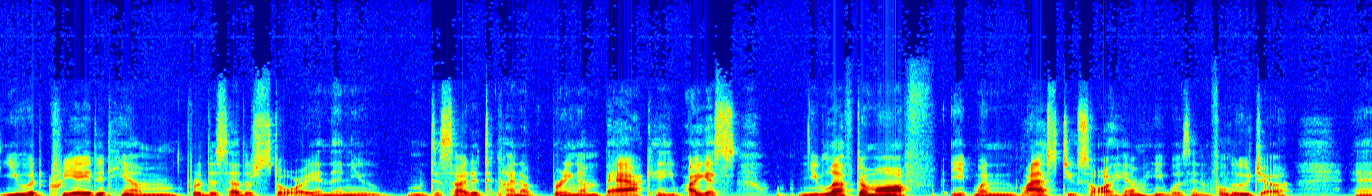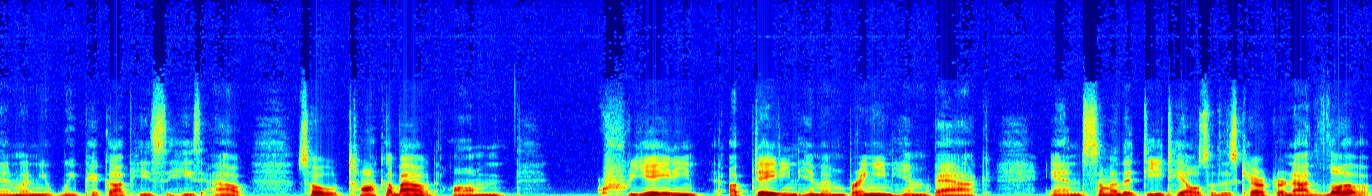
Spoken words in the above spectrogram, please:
you had created him for this other story, and then you decided to kind of bring him back. He, I guess you left him off when last you saw him. He was in Fallujah, and when you, we pick up, he's he's out. So talk about um, creating, updating him, and bringing him back, and some of the details of this character. And I love,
